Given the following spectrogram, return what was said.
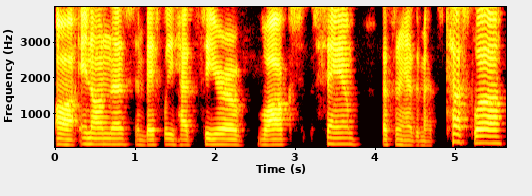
uh, in on this, and basically had Sierra, Vox, Sam. That's when he had the Matt's Tesla.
